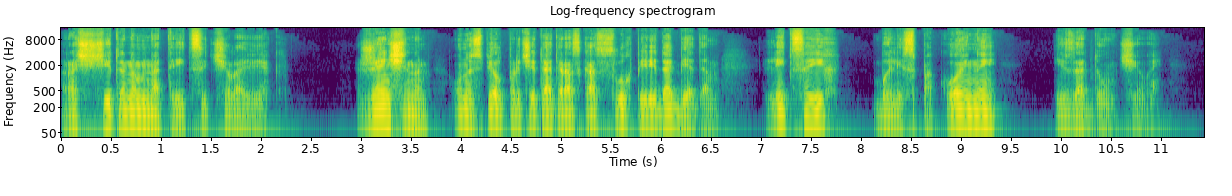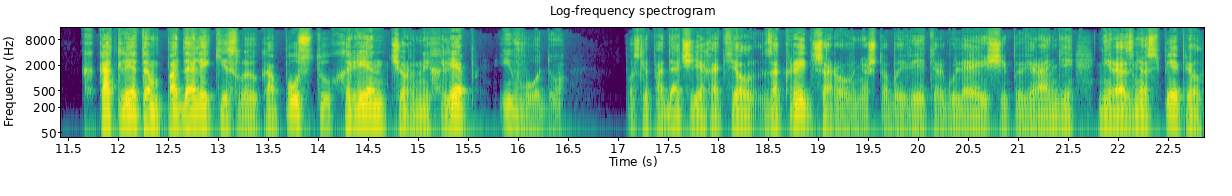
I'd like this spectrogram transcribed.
рассчитанным на тридцать человек. Женщинам он успел прочитать рассказ вслух перед обедом. Лица их были спокойны и задумчивы. К котлетам подали кислую капусту, хрен, черный хлеб и воду. После подачи я хотел закрыть жаровню, чтобы ветер, гуляющий по веранде, не разнес пепел,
